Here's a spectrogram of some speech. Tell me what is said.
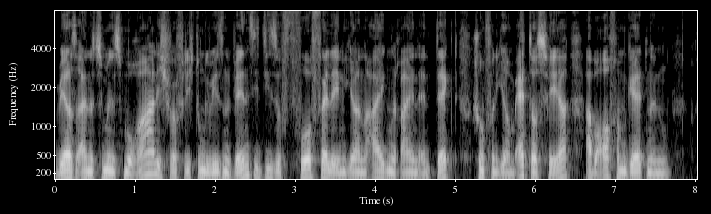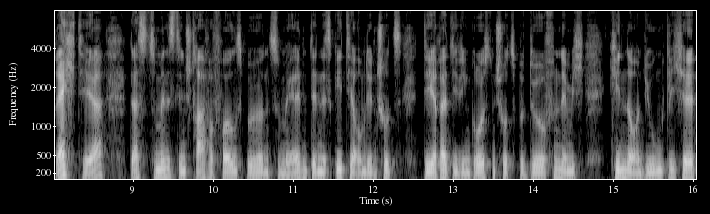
wäre es eine zumindest moralische Verpflichtung gewesen, wenn sie diese Vorfälle in ihren eigenen Reihen entdeckt, schon von ihrem Ethos her, aber auch vom geltenden Recht her, das zumindest den Strafverfolgungsbehörden zu melden, denn es geht ja um den Schutz derer, die den größten Schutz bedürfen, nämlich Kinder und Jugendliche.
